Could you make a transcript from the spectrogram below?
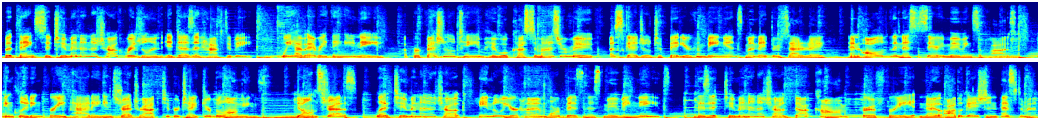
but thanks to Two Men and a Truck Ridgeland, it doesn't have to be. We have everything you need a professional team who will customize your move, a schedule to fit your convenience Monday through Saturday, and all of the necessary moving supplies, including free padding and stretch wrap to protect your belongings. Don't stress. Let Two Men and a Truck handle your home or business moving needs. Visit twomenandatruck.com for a free, no obligation estimate.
